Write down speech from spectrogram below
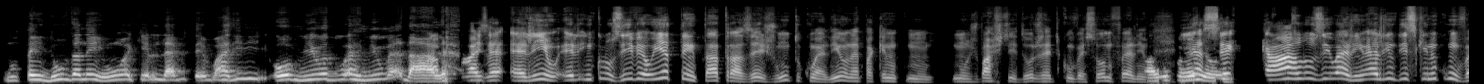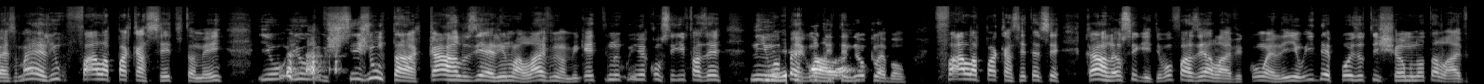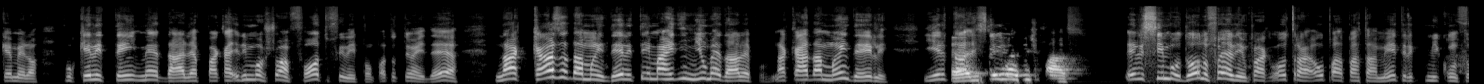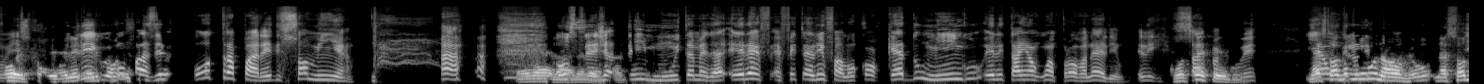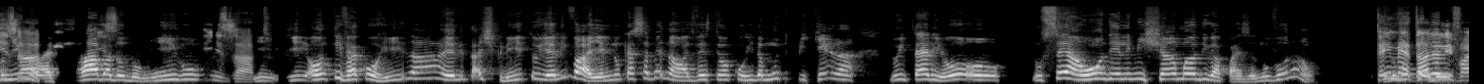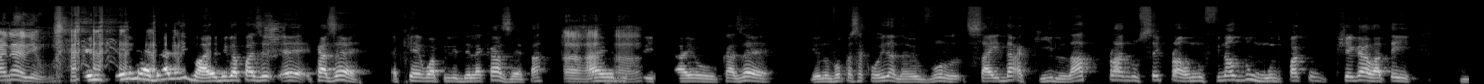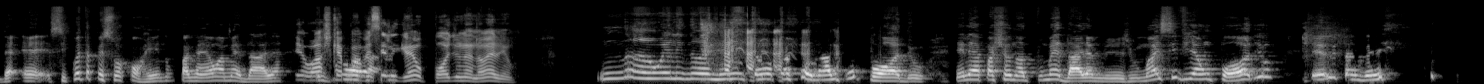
não tem dúvida nenhuma que ele deve ter mais de ou mil ou duas mil medalhas. Mas é, Elinho, ele, inclusive eu ia tentar trazer junto com o Elinho, né? Para quem não, não, nos bastidores a gente conversou, não foi Elinho? Ia ser. Carlos e o Elinho. Elinho disse que não conversa, mas Elinho fala pra cacete também. E, o, e o, se juntar Carlos e Elinho numa live, meu amigo, a gente não ia conseguir fazer nenhuma pergunta, fala. entendeu, Clebão? Fala pra cacete. Deve ser, Carlos, é o seguinte, eu vou fazer a live com o Elinho e depois eu te chamo noutra live, que é melhor. Porque ele tem medalha pra Ele mostrou uma foto, Filipão, pra tu ter uma ideia. Na casa da mãe dele tem mais de mil medalhas, pô. Na casa da mãe dele. E ele tá. É, ele tem mais espaço. Ele se mudou, não foi ali para outra outro apartamento, ele me contou foi, isso. Foi. Rodrigo, ele, ele... eu vou fazer outra parede só minha. É verdade, Ou é seja, é tem muita medalha. Ele é, é feito, Elinho falou, qualquer domingo ele está em alguma prova, né, Elinho? Ele Com sai para correr. não é, é só um domingo, não, viu? Não é só domingo, Exato. não. É sábado, Exato. domingo. Exato. E, e, onde tiver corrida, ele tá escrito e ele vai. Ele não quer saber, não. Às vezes tem uma corrida muito pequena no interior ou não sei aonde ele me chama, eu digo, rapaz, eu não vou, não. Tem medalha, ele vai, né, Linho? Ele tem medalha, ele vai. Eu digo, rapaz, é, Casé, é porque o apelido dele é Casé, tá? Uhum, aí, eu uhum. aí o Casé, eu não vou para essa corrida, não. Eu vou sair daqui lá para não sei para onde, no final do mundo, para chegar lá tem é, 50 pessoas correndo para ganhar uma medalha. Eu acho que é para ver se ele ganha o pódio, né, não, Elinho? Não, ele não é nem tão apaixonado por pódio. Ele é apaixonado por medalha mesmo. Mas se vier um pódio, ele também.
